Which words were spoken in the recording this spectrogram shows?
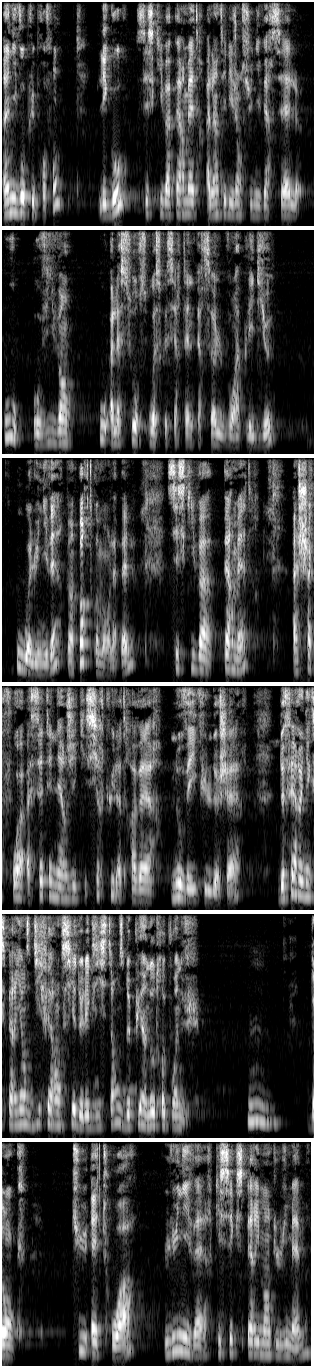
Un niveau plus profond, l'ego, c'est ce qui va permettre à l'intelligence universelle ou au vivant ou à la source ou à ce que certaines personnes vont appeler Dieu ou à l'univers, peu importe comment on l'appelle, c'est ce qui va permettre à chaque fois à cette énergie qui circule à travers nos véhicules de chair de faire une expérience différenciée de l'existence depuis un autre point de vue. Hmm. Donc, tu es toi, l'univers qui s'expérimente lui-même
